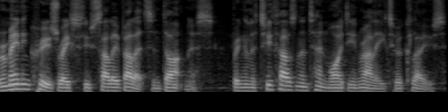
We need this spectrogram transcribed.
The remaining crews raced through Sallow Vallets in darkness, bringing the 2010 Wyedean Rally to a close.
